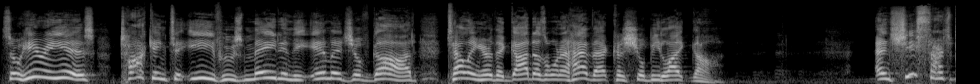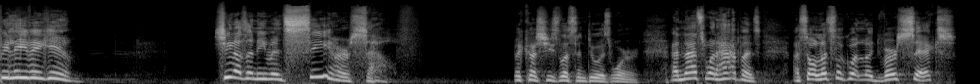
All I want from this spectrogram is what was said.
So here he is talking to Eve, who's made in the image of God, telling her that God doesn't want to have that because she'll be like God. And she starts believing him. She doesn't even see herself because she's listened to his word. And that's what happens. So let's look at verse 6.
